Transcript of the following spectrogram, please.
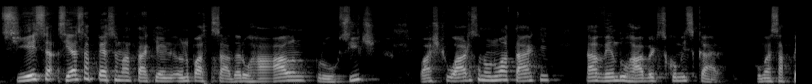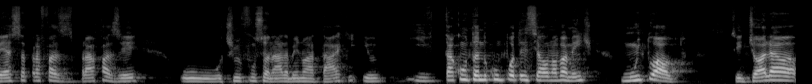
Se, esse, se essa peça no ataque ano passado era o Haaland para o City, eu acho que o Arsenal no ataque tá vendo o Havertz como esse cara, como essa peça para faz, fazer o, o, time funcionar bem no ataque e, e tá contando com um potencial novamente muito alto. Se a gente olha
